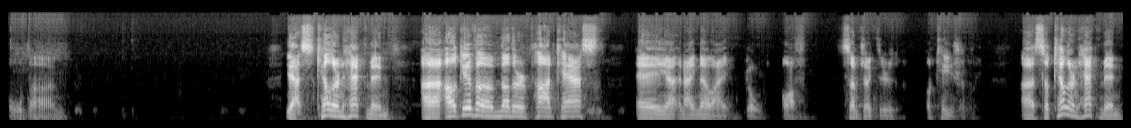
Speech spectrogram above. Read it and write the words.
Hold on. Yes, Keller and Heckman. Uh, I'll give another podcast a, uh, and I know I go off subject there occasionally. Uh, so Keller and Heckman,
